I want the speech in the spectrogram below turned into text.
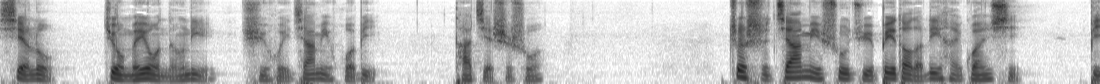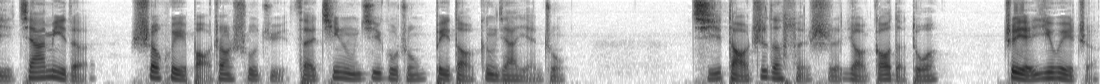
泄露，就没有能力取回加密货币。他解释说。这使加密数据被盗的利害关系，比加密的社会保障数据在金融机构中被盗更加严重，其导致的损失要高得多。这也意味着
